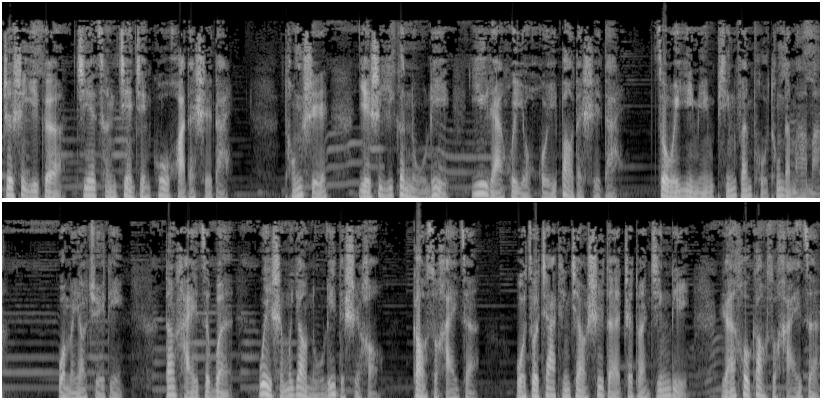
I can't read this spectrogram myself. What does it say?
这是一个阶层渐渐固化的时代，同时，也是一个努力依然会有回报的时代。作为一名平凡普通的妈妈，我们要决定：当孩子问为什么要努力的时候，告诉孩子我做家庭教师的这段经历，然后告诉孩子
